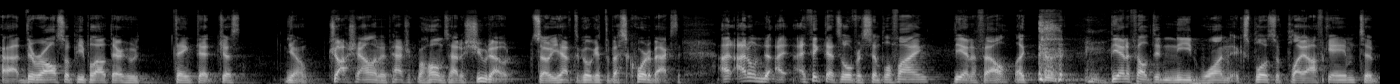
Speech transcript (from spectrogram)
Uh, there are also people out there who think that just you know Josh Allen and Patrick Mahomes had a shootout, so you have to go get the best quarterbacks. I, I don't. I, I think that's oversimplifying the NFL. Like the NFL didn't need one explosive playoff game to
